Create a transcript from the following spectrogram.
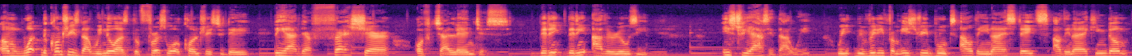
um, what the countries that we know as the first world countries today, they had their fair share of challenges. They didn't they didn't have a rosy. History has it that way. We, we read it from history books out the United States, out the United Kingdom,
